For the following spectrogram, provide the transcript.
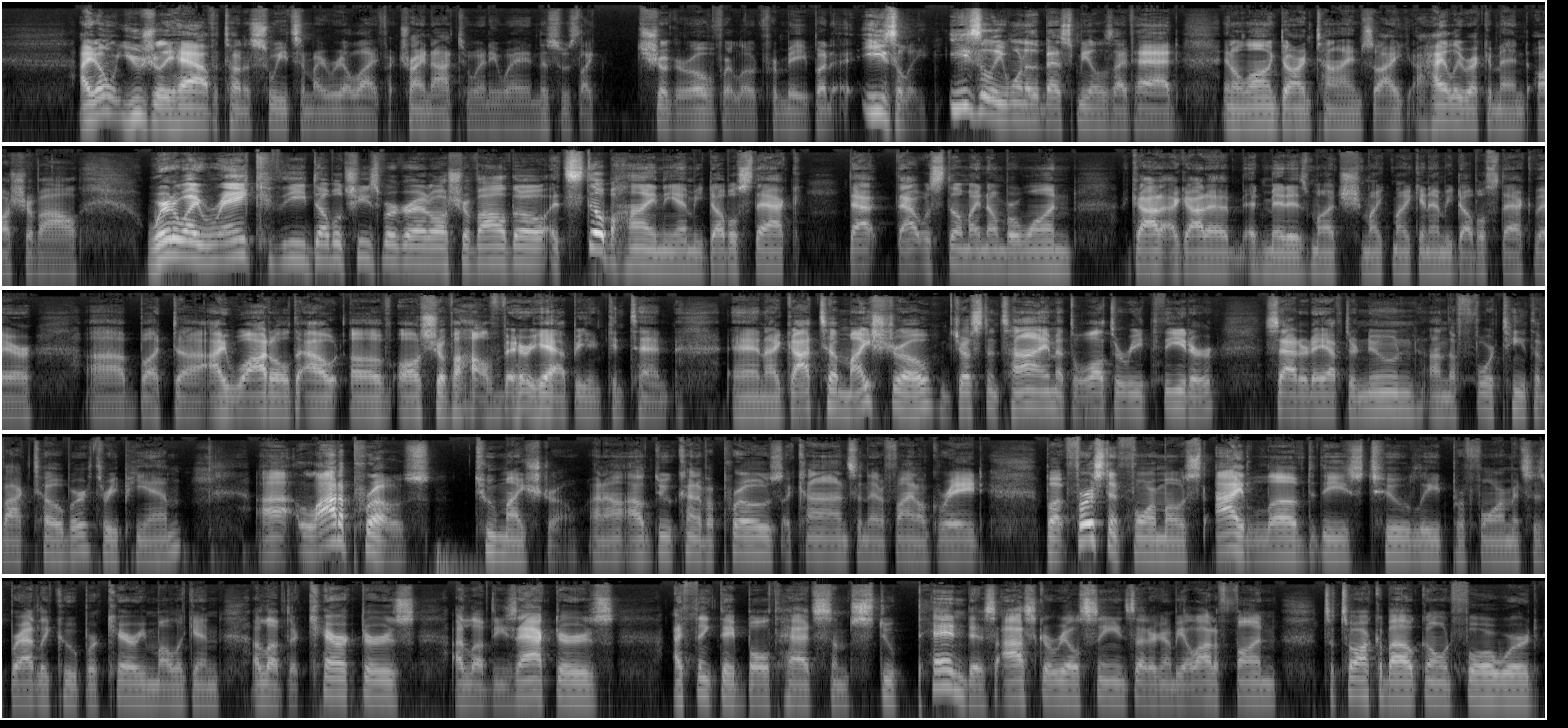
I don't usually have a ton of sweets in my real life. I try not to anyway, and this was like sugar overload for me, but easily, easily one of the best meals I've had in a long darn time. So I, I highly recommend Au Cheval. Where do I rank the double cheeseburger at Cheval though? It's still behind the Emmy double stack. That that was still my number one. I got I gotta admit as much. Mike Mike and Emmy double stack there. Uh, but uh, I waddled out of Au Cheval very happy and content. And I got to Maestro just in time at the Walter Reade Theater Saturday afternoon on the 14th of October, 3 p.m. Uh, a lot of pros to Maestro. And I'll, I'll do kind of a pros, a cons, and then a final grade. But first and foremost, I loved these two lead performances Bradley Cooper, Carey Mulligan. I love their characters, I love these actors. I think they both had some stupendous Oscar reel scenes that are going to be a lot of fun to talk about going forward.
